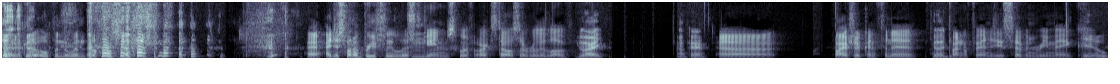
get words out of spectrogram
I'm gonna open the window. Uh, I just want to briefly list Mm. games with art styles I really love. you alright? Okay. Uh, Bioshock Infinite, Good. Final Fantasy VII Remake, Ew.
